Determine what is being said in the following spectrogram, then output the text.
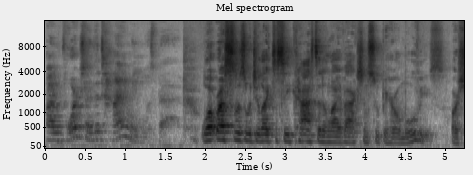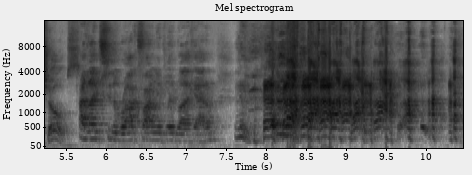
unfortunately the timing was bad. What wrestlers would you like to see casted in live action superhero movies or shows? I'd like to see The Rock finally play Black Adam.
